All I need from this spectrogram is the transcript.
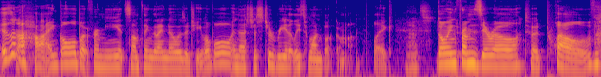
isn't a high goal, but for me, it's something that I know is achievable. And that's just to read at least one book a month. Like, That's going from zero to a 12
